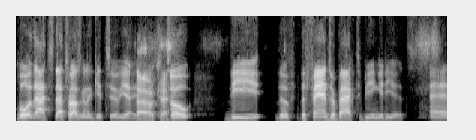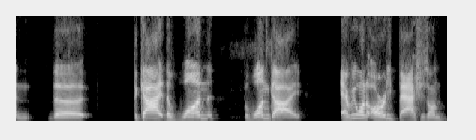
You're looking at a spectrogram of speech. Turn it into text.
Well, that's that's what I was gonna get to. Yeah. yeah. Oh, okay. So the the the fans are back to being idiots, and the the guy, the one, the one guy, everyone already bashes on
